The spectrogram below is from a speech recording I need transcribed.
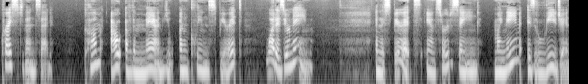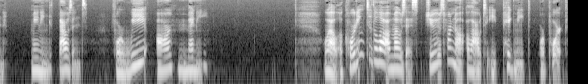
Christ then said, Come out of the man, you unclean spirit. What is your name? And the spirits answered, saying, My name is Legion, meaning thousands, for we are many. Well, according to the law of Moses, Jews were not allowed to eat pig meat or pork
